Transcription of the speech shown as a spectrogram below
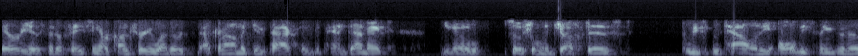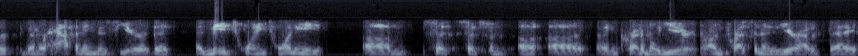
areas that are facing our country, whether it's the economic impact of the pandemic, you know, social injustice, police brutality, all these things that are that are happening this year that have made 2020 um, such such an incredible year, unprecedented year, I would say.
